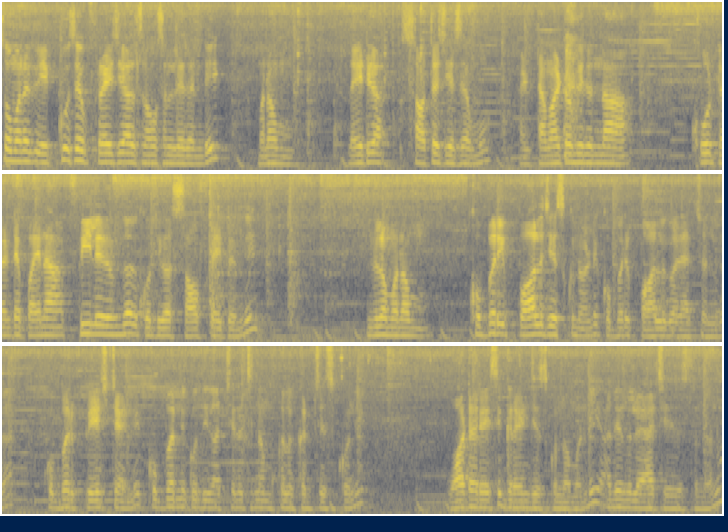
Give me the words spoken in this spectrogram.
సో మనకి ఎక్కువసేపు ఫ్రై చేయాల్సిన అవసరం లేదండి. మనం లైట్గా సాతే చేసాము. అండ్ టమాటో మీద ఉన్న కోట్ అంటే పైన పీల్ ఏది ఉందో అది కొద్దిగా సాఫ్ట్ అయిపోయింది. ఇందులో మనం కొబ్బరి పాలు చేసుకున్నాం అండి. కొబ్బరి పాలు కాదు యాక్చువల్గా. కొబ్బరి పేస్ట్ అండి. కొబ్బరిని కొద్దిగా చిన్న చిన్న ముక్కలు కట్ చేసుకొని వాటర్ వేసి గ్రైండ్ చేసుకున్నామండి. అది ఇందులో యాడ్ చేసేస్తున్నాను.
